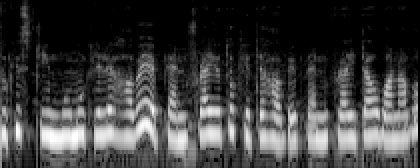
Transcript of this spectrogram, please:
শুধু কি স্টিম মোমো খেলে হবে? প্যান ফ্রাইও তো খেতে হবে। প্যান ফ্রাইটাও বানাবো।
